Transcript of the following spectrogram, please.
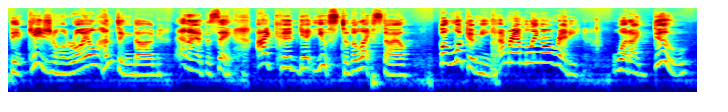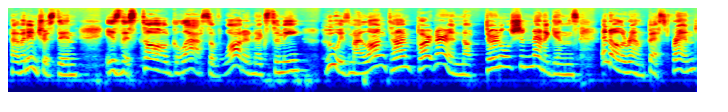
the occasional royal hunting dog. And I have to say, I could get used to the lifestyle. But look at me, I'm rambling already. What I do have an interest in is this tall glass of water next to me, who is my longtime partner in nocturnal shenanigans and all around best friend.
